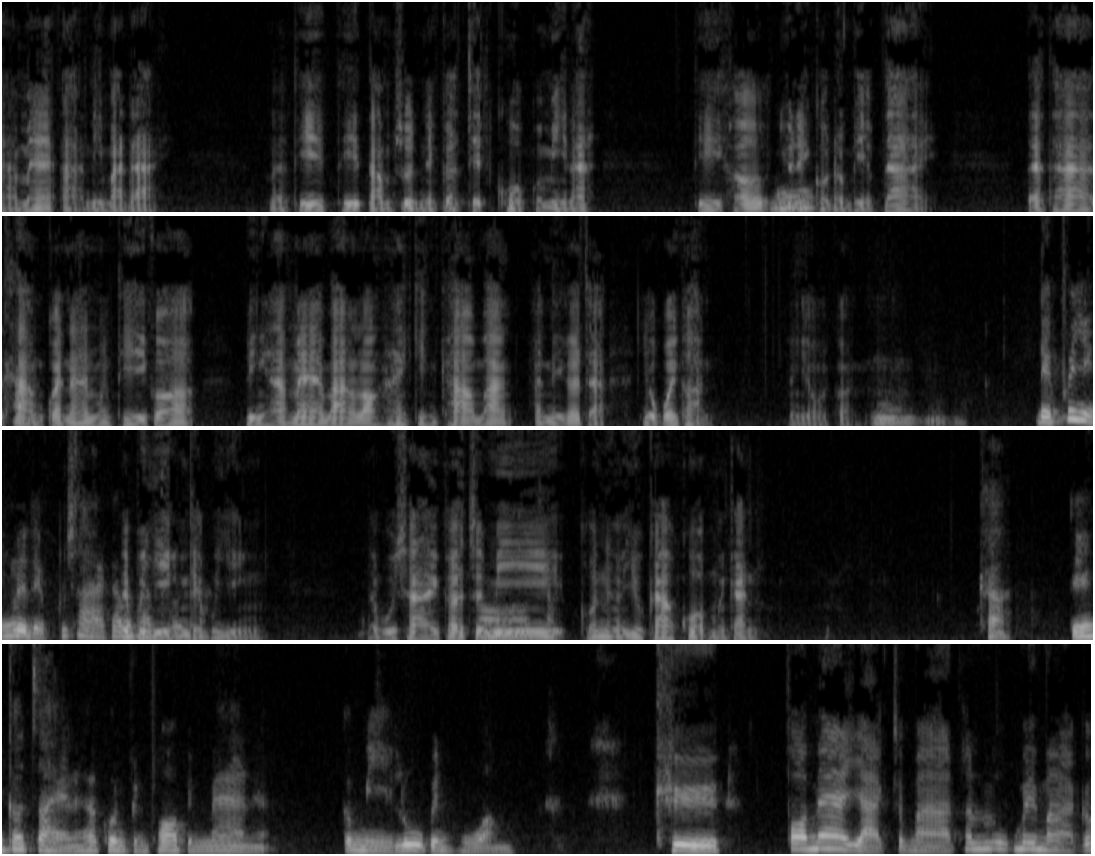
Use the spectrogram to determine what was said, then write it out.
หาแม่อ่านี่มาได้นะที่ที่ต่ำสุดเนี่ยก็เจ็ดขวบก็มีนะ ที่เขาอยู่ในกฎระเบียบได้ แต่ถ้าต่ำกว่านั้นบางทีก็วิ่งหาแม่บ้างร้องไห้กินข้าวบ้าง อันนี้ก็จะยกไว้ก่อนยกไว้ก่อนเด็กผู้หญิงหรือเด็กผู้ชายครับเด็กผู้หญิง เด็กผู้หญิงเด็กผู้ชายก็จะมีคนหนึ่งอายุเก้าขวบเหมือนกัน ค่ะเรียนเข้าใจนะคะ คนเป็นพ่อเป็นแม่เนี่ย ก็มีลูกเป็นห่วง คือ พ่อแม่อยากจะมา ถ้าลูกไม่มาก็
